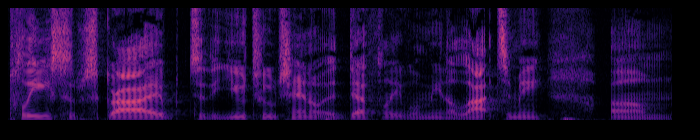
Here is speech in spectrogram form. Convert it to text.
Please subscribe to the YouTube channel. It definitely will mean a lot to me. Um,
